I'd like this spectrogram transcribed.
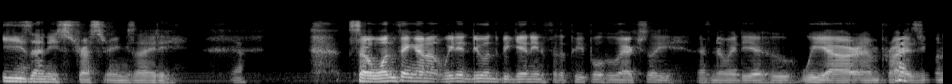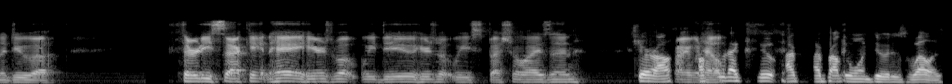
ease any stress or anxiety. Yeah. So one thing I don't, we didn't do in the beginning for the people who actually have no idea who we are, Emprise. You want to do a 30 second, hey, here's what we do, here's what we specialize in. Sure, I'll, Probably would I'll help. what I can do. I, I probably won't do it as well as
